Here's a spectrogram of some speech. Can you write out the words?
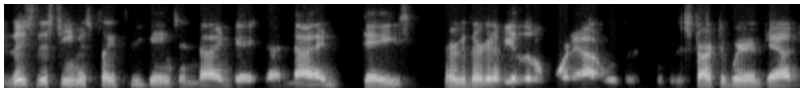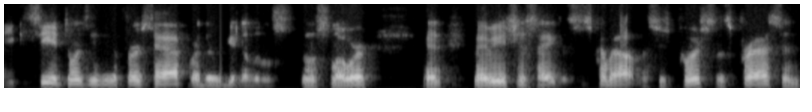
This this team has played three games in nine day uh, nine days. They're they're going to be a little worn out. We're, going to start to wear them down. You can see it towards the end of the first half where they're getting a little little slower, and maybe it's just hey, let's just come out, let's just push, let's press, and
